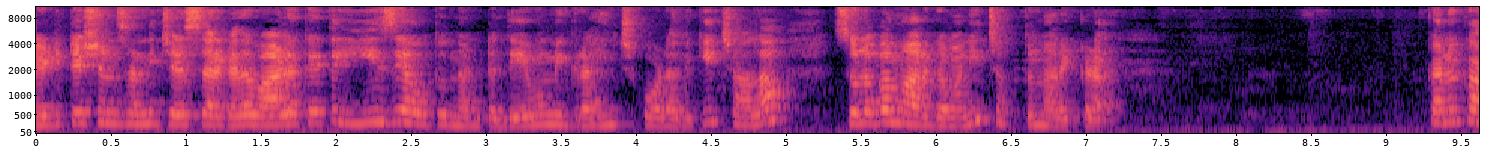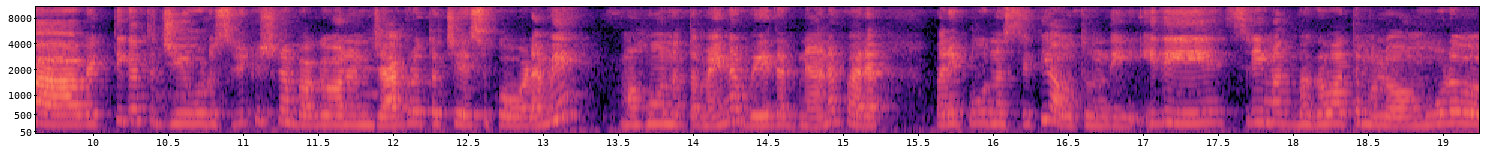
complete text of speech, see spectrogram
మెడిటేషన్స్ అన్నీ చేస్తారు కదా వాళ్ళకైతే ఈజీ అవుతుందంట దేవుణ్ణి గ్రహించుకోవడానికి. చాలా సులభ మార్గం అని చెప్తున్నారు ఇక్కడ. కనుక వ్యక్తిగత జీవుడు శ్రీకృష్ణ భగవాను జాగ్రత్త చేసుకోవడమే మహోన్నతమైన వేద జ్ఞాన పర పరిపూర్ణ స్థితి అవుతుంది. ఇది శ్రీమద్ భగవతములో మూడవ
